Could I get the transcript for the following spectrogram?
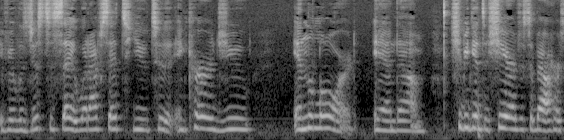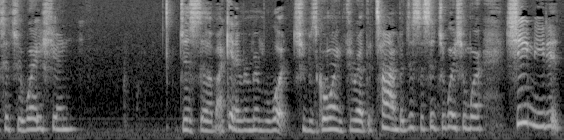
If it was just to say what I've said to you to encourage you in the Lord, and um, she began to share just about her situation. Just uh, I can't even remember what she was going through at the time, but just a situation where she needed,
